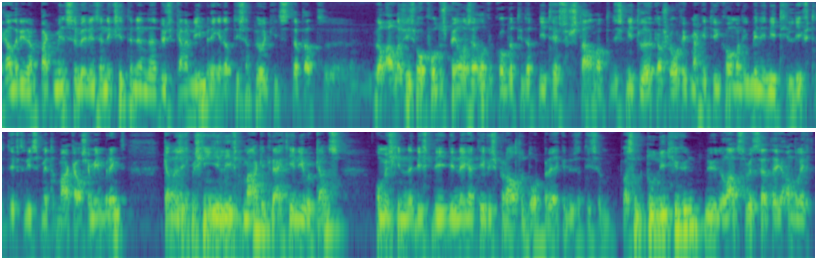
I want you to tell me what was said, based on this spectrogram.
gaan er hier een pak mensen weer in zijn nek zitten en dus ik kan hem niet inbrengen. Dat is natuurlijk iets dat, dat wel anders is, ook voor de speler zelf. Ik hoop dat hij dat niet heeft verstaan, want het is niet leuk als je hoort, ik mag niet inkomen, want ik ben hier niet geliefd. Het heeft er iets mee te maken. Als je hem inbrengt, kan hij zich misschien geliefd maken, krijgt hij een nieuwe kans om misschien die, die, negatieve spiraal te doorbreken. Dus het, is was hem toen niet gegund. Nu in de laatste wedstrijd tegen Anderlecht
